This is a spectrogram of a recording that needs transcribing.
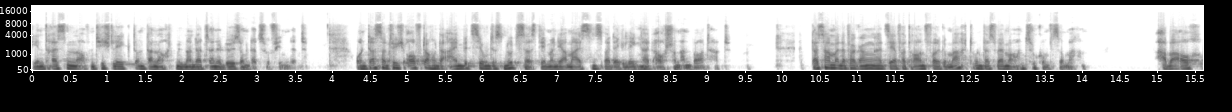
die Interessen auf den Tisch legt und dann auch miteinander eine Lösung dazu findet. Und das natürlich oft auch unter Einbeziehung des Nutzers, den man ja meistens bei der Gelegenheit auch schon an Bord hat. Das haben wir in der Vergangenheit sehr vertrauensvoll gemacht und das werden wir auch in Zukunft so machen. Aber auch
